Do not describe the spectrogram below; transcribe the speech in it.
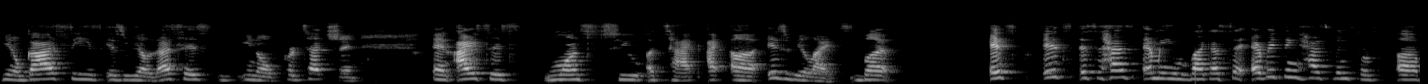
you know God sees Israel. That's His you know protection, and ISIS wants to attack uh, Israelites, but it's it's it has I mean like I said everything has been for uh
